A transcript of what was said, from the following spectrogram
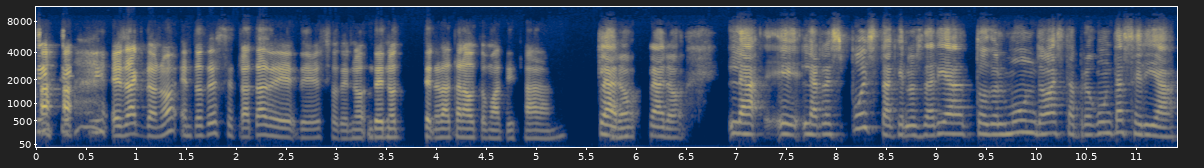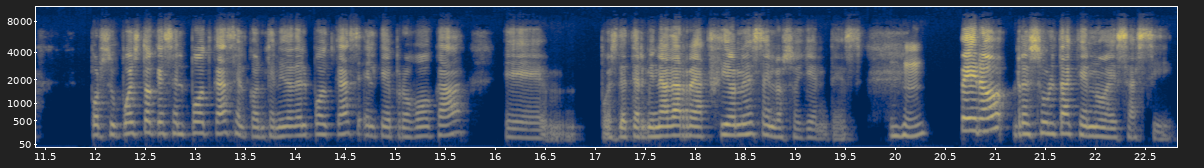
Exacto, ¿no? Entonces se trata de, eso, de no, tenerla tan automatizada. Claro, claro. La, eh, la, respuesta que nos daría todo el mundo a esta pregunta sería, por supuesto que es el podcast, el contenido del podcast, el que provoca eh, pues determinadas reacciones en los oyentes. Pero resulta que no es así.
